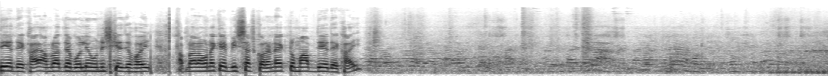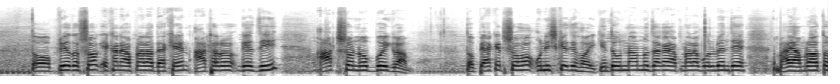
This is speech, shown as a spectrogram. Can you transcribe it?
দিয়ে দেখাই। আমরা যে বলি উনিশ কেজি হয়, আপনারা অনেকে বিশ্বাস করেন একটু মাপ দিয়ে দেখাই। তো প্রিয় দর্শক, এখানে আপনারা দেখেন আঠারো কেজি আটশো নব্বই গ্রাম। তো প্যাকেট সহ উনিশ কেজি হয়। কিন্তু অন্যান্য জায়গায় আপনারা বলবেন যে, ভাই আমরাও তো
